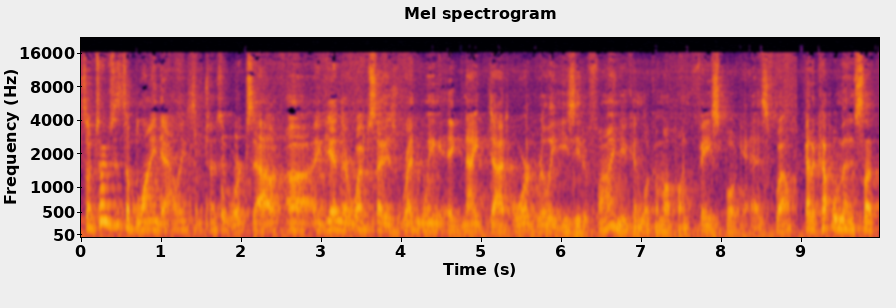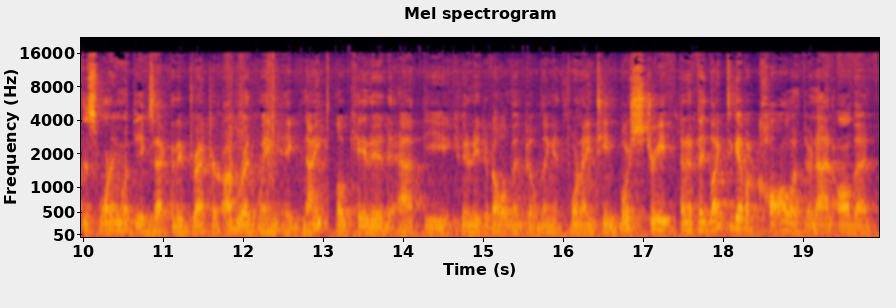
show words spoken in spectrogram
sometimes it's a blind alley. Sometimes it works out. Uh, again, their website is redwingignite.org. Really easy to find. You can look them up on Facebook as well. Got a couple minutes left this morning with the executive director of Red Wing Ignite, located at the Community Development Building at 419 Bush Street. And if they'd like to give a call, if they're not all that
